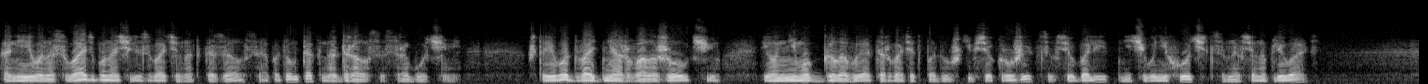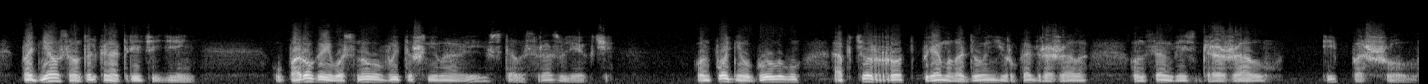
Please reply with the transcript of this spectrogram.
Они его на свадьбу начали звать, он отказался, а потом так надрался с рабочими, что его два дня рвало желчью, и он не мог головы оторвать от подушки. Все кружится, все болит, ничего не хочется, на все наплевать. Поднялся он только на третий день. У порога его снова вытошнило, и стало сразу легче. Он поднял голову, обтер рот прямо ладонью, рука дрожала, он сам весь дрожал и пошел.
